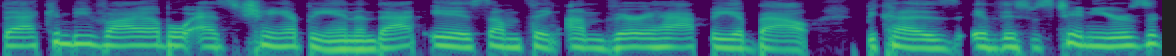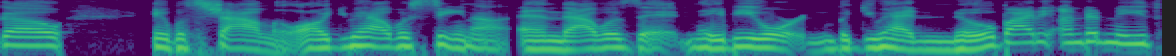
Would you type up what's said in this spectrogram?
that can be viable as champion. And that is something I'm very happy about because if this was 10 years ago, it was shallow. All you had was Cena, and that was it. Maybe Orton, but you had nobody underneath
